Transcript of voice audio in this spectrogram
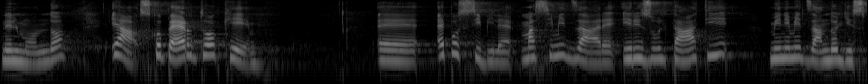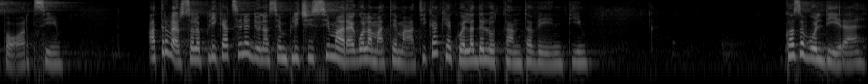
nel mondo e ha scoperto che eh, è possibile massimizzare i risultati minimizzando gli sforzi attraverso l'applicazione di una semplicissima regola matematica che è quella dell'80-20. Cosa vuol dire?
